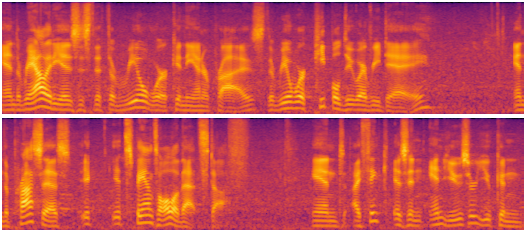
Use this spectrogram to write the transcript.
And the reality is, is that the real work in the enterprise, the real work people do every day, and the process, it, it spans all of that stuff. And I think as an end user, you can,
